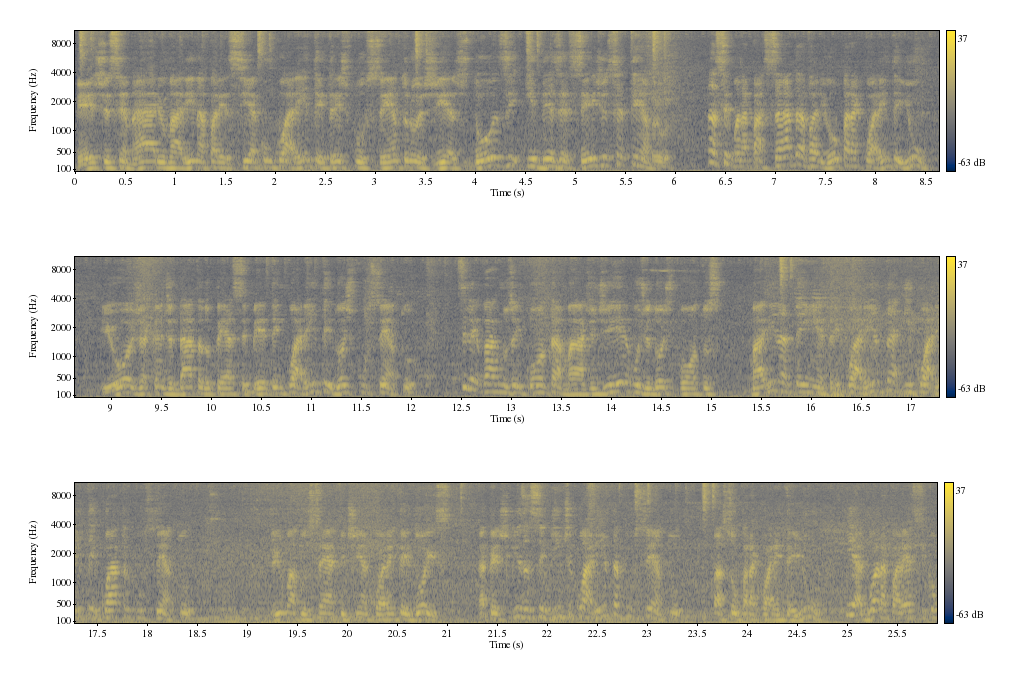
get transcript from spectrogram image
Este cenário, Marina aparecia com 43% nos dias 12 e 16 de setembro. Na semana passada, variou para 41%. E hoje a candidata do PSB tem 42%. Se levarmos em conta a margem de erro de dois pontos, Marina tem entre 40% e 44%. Dilma Rousseff tinha 42%, a pesquisa seguinte 40%, passou para 41% e agora aparece com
